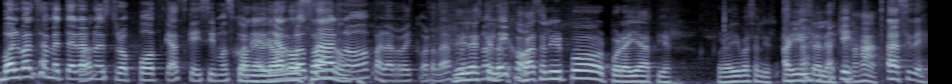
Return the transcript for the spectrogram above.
Vuélvanse a meter a ¿Ah? nuestro podcast que hicimos con, Con Edgar, Edgar Lozano, Lozano. para recordar lo Diles que que nos lo- dijo. va a salir por, por allá, Pierre. Por ahí va a salir. Ahí Aquí, sale. aquí. Ajá. Así de.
